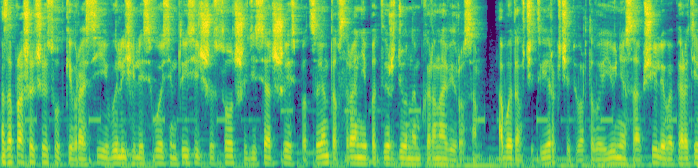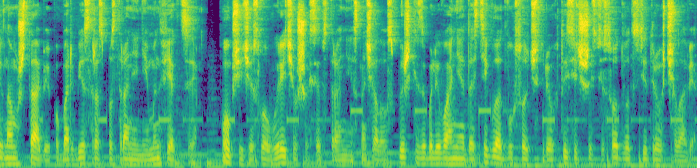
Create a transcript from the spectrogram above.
За прошедшие сутки в России вылечились 8666 пациентов с ранее подтвержденным коронавирусом. Об этом в четверг, 4 июня, сообщили в оперативном штабе по борьбе с распространением инфекции. Общее число вылечившихся в стране с начала вспышки заболевания достигло 204 623 человек.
